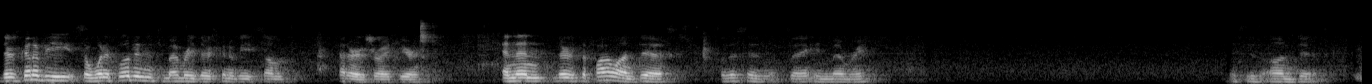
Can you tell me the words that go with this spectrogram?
there's going to be, so when it's loaded into memory, there's going to be some headers right here. And then there's the file on disk. So this is, let's say, in memory. This is on disk. So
